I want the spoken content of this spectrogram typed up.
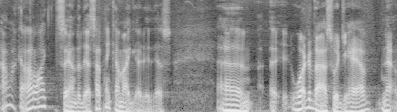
I like I like the sound of this. I think I might go do this. Um, uh, what advice would you have? Now,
